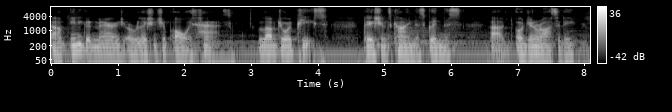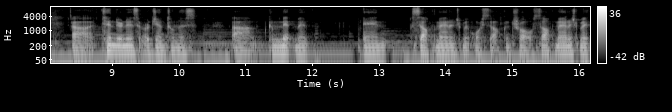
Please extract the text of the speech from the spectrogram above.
Um, any good marriage or relationship always has love, joy, peace, patience, kindness, goodness, uh, or generosity, uh, tenderness or gentleness, um, commitment, and self management or self control. Self management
